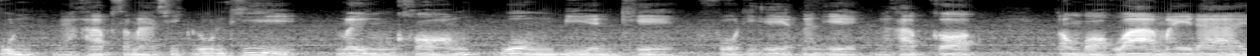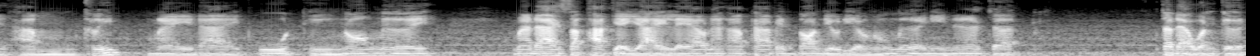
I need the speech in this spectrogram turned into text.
กุลนะครับ สมาชิกรุ่นที่หนึ่งของวง B.N.K. 48 นั่นเองนะครับ ก็ต้องบอกว่าไม่ได้ทำคลิปไม่ได้พูดถึงน้องเนย มาได้สักพักใหญ่ ๆ แล้วนะครับ ถ้าเป็นตอนเดียวๆน้องเนยนี่น่าจะตั้งแต่วันเกิด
